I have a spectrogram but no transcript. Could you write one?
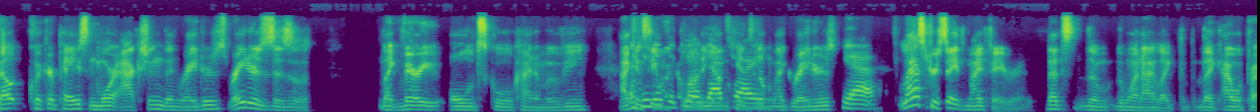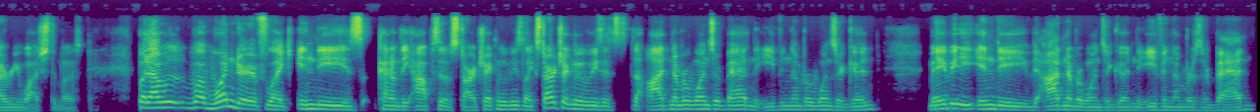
felt quicker pace and more action than Raiders. Raiders is a like very old school kind of movie. I I can think see why a a lot of young kids why- don't like Raiders. yeah. Last Crusade's my favorite. That's the the one I like. The, like I would probably rewatch the most. But I would I wonder if like indie is kind of the opposite of Star Trek movies. Like Star Trek movies, it's the odd number ones are bad and the even number ones are good. Maybe mm-hmm. indie, the odd number ones are good and the even numbers are bad.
